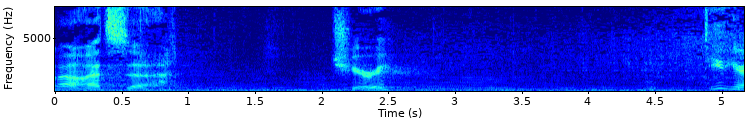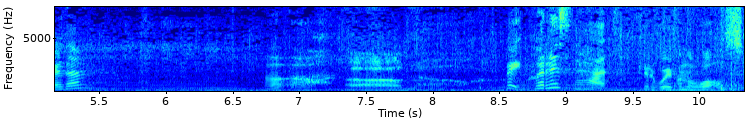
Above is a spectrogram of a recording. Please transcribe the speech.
Well, that's, uh... cheery. Do you hear that? Uh-oh. Oh, no. Wait, what is that? Get away from the walls.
